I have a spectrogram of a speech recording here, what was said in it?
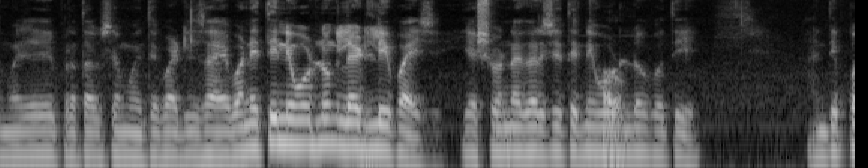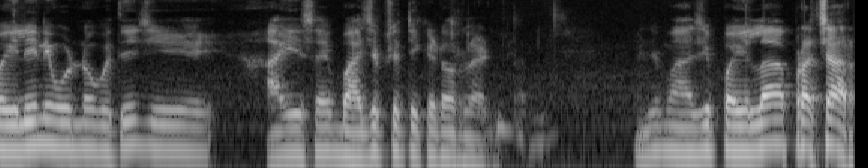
म्हणजे प्रतापसिंह मोहिते पाटील साहेबांनी ती निवडणूक लढली पाहिजे. यशवंतनगरची ती निवडणूक होती. आणि ती पहिली निवडणूक होती जी आईसाहेब भाजपच्या तिकीटावर लढली. म्हणजे माझी पहिला प्रचार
